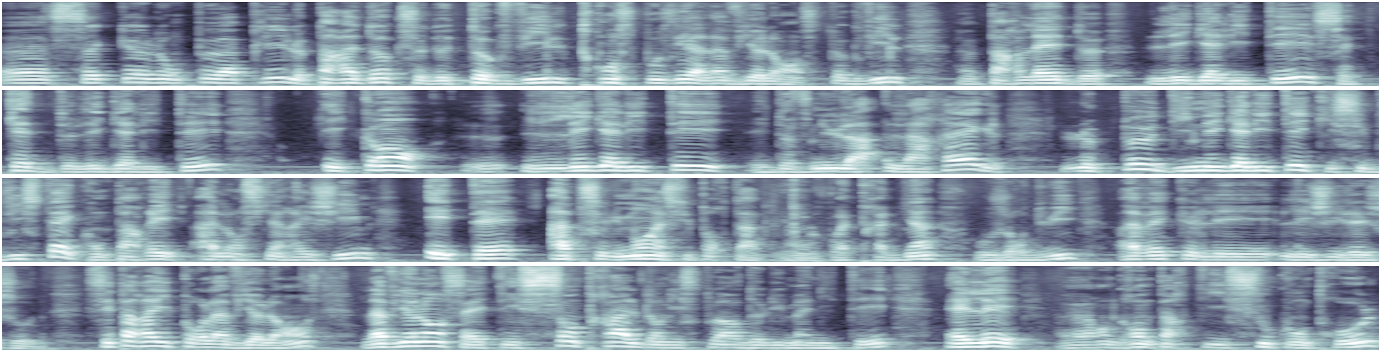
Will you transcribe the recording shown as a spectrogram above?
euh, ce que l'on peut appeler le paradoxe de Tocqueville transposé à la violence. Tocqueville euh, parlait de l'égalité, cette quête de l'égalité, et quand l'égalité est devenue la, règle, le peu d'inégalité qui subsistait comparé à l'ancien régime était absolument insupportable. Et on le voit très bien aujourd'hui avec les, les Gilets jaunes. C'est pareil pour la violence. La violence a été centrale dans l'histoire de l'humanité. Elle est euh, en grande partie sous contrôle,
